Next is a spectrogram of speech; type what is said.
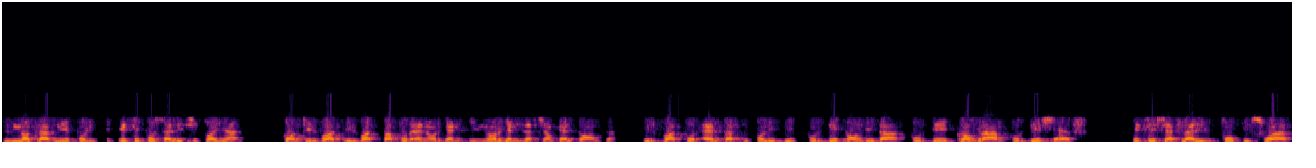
notre avenir politique. Et c'est pour ça les citoyens, quand ils votent, ils votent pas pour un organi- une organisation quelconque, ils votent pour un parti politique, pour des candidats, pour des programmes, pour des chefs. Et ces chefs-là, il faut qu'ils soient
